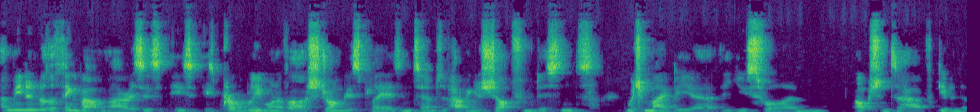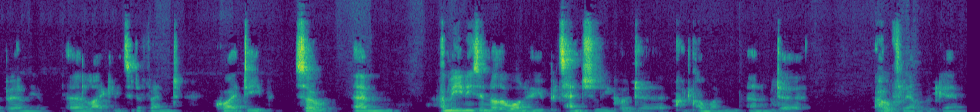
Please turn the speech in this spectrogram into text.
I mean another thing about Mahrez is he's he's probably one of our strongest players in terms of having a shot from distance which might be a, a useful um, option to have, given that Burnley are likely to defend quite deep. So, um, I mean, he's another one who potentially could uh, could come on and uh, hopefully have a good game.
